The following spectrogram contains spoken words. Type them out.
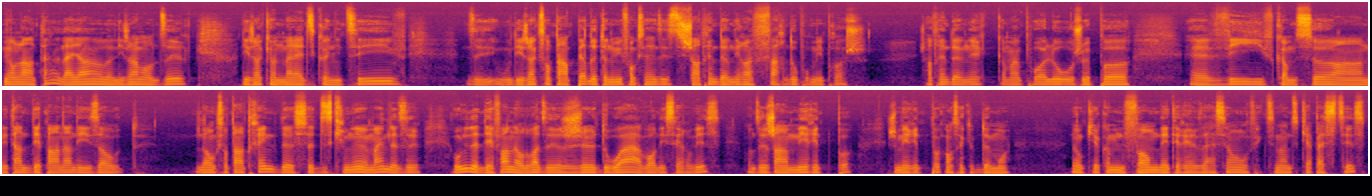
Mais on l'entend d'ailleurs, les gens vont le dire des gens qui ont une maladie cognitive ou des gens qui sont en perte d'autonomie fonctionnelle disent Je suis en train de devenir un fardeau pour mes proches. Je suis en train de devenir comme un poids lourd. Je ne veux pas euh, vivre comme ça en étant dépendant des autres. Donc, ils sont en train de se discriminer eux-mêmes, de dire, au lieu de défendre leur droit de dire je dois avoir des services, on dire j'en mérite pas. Je mérite pas qu'on s'occupe de moi. Donc, il y a comme une forme d'intériorisation, effectivement, du capacitisme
